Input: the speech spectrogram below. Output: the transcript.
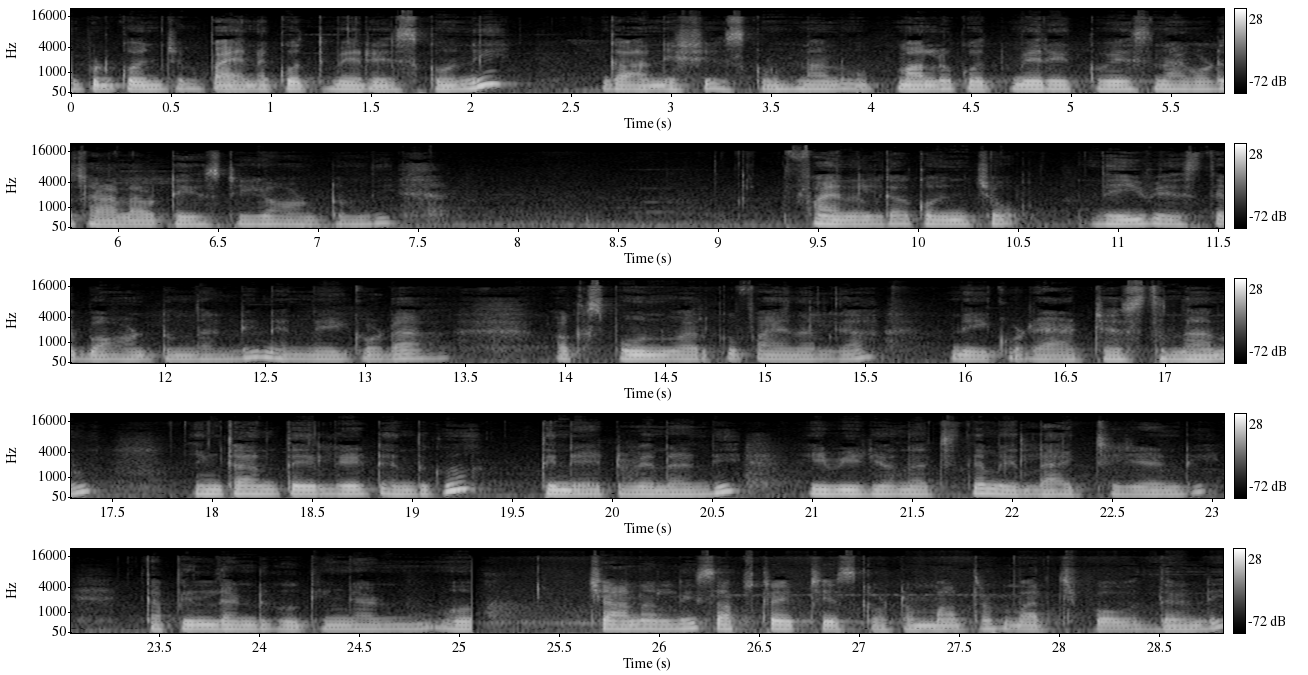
ఇప్పుడు కొంచెం పైన కొత్తిమీర వేసుకొని గార్నిష్ చేసుకుంటున్నాను. ఉప్మాలో కొత్తిమీర ఎక్కువ వేసినా కూడా చాలా టేస్టీగా ఉంటుంది. ఫైనల్గా కొంచెం నెయ్యి వేస్తే బాగుంటుందండి. నేను నెయ్యి కూడా ఒక స్పూన్ వరకు ఫైనల్గా నెయ్యి కూడా యాడ్ చేస్తున్నాను. ఇంకా అంతే లేట్ ఎందుకు? తినేటివేనండి. ఈ వీడియో నచ్చితే మీరు లైక్ చేయండి. కపిల్ దండ్ కుకింగ్ అండ్ ఛానల్ని సబ్స్క్రైబ్ చేసుకోవటం మాత్రం మర్చిపోవద్దండి.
